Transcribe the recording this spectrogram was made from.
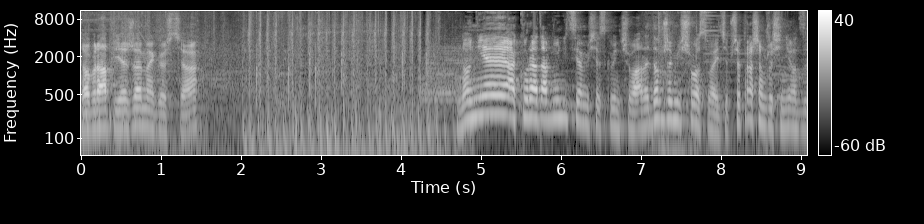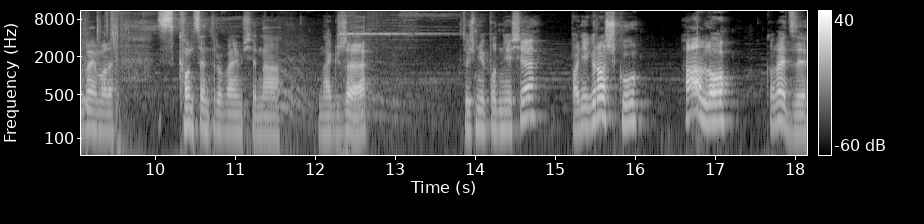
Dobra, bierzemy gościa. No nie, akurat amunicja mi się skończyła, ale dobrze mi szło, słuchajcie. Przepraszam, że się nie odzywałem, ale skoncentrowałem się na, na grze. Ktoś mnie podniesie? Panie Groszku! Halo! Koledzy!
